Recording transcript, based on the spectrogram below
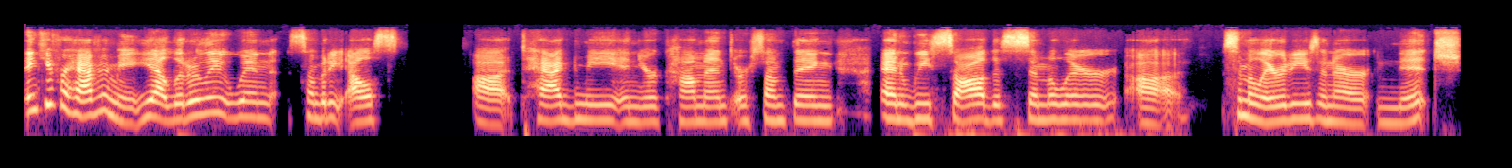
Thank you for having me. Yeah, literally, when somebody else uh, tagged me in your comment or something, and we saw the similar uh, similarities in our niche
